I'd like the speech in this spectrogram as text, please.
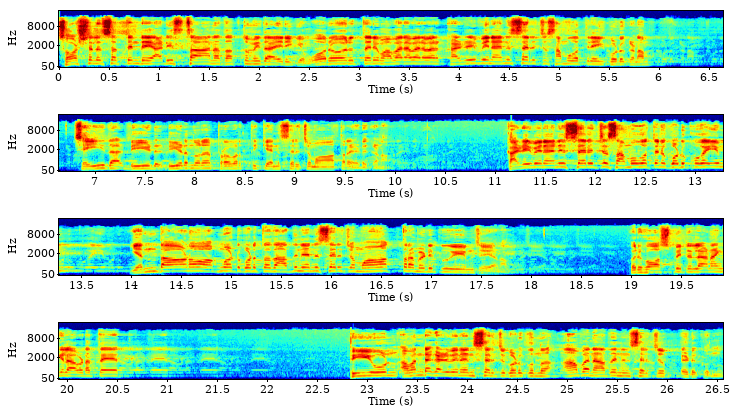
സോഷ്യലിസത്തിന്റെ അടിസ്ഥാന തത്വം ഇതായിരിക്കും. ഓരോരുത്തരും അവരവരവർ കഴിവിനനുസരിച്ച് സമൂഹത്തിലേക്ക് കൊടുക്കണം. ചെയ്ത ഡീഡ് ഡീഡ് എന്ന് പറഞ്ഞാൽ പ്രവൃത്തിക്ക് അനുസരിച്ച് മാത്രം എടുക്കണം. കഴിവിനനുസരിച്ച് സമൂഹത്തിന് കൊടുക്കുകയും എന്താണോ അങ്ങോട്ട് കൊടുത്തത് അതിനനുസരിച്ച് മാത്രം എടുക്കുകയും ചെയ്യണം. ഒരു ഹോസ്പിറ്റലാണെങ്കിൽ അവിടുത്തെ പിയൂൺ അവന്റെ കഴിവിനനുസരിച്ച് കൊടുക്കുന്നു അവൻ അതിനനുസരിച്ച് എടുക്കുന്നു.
